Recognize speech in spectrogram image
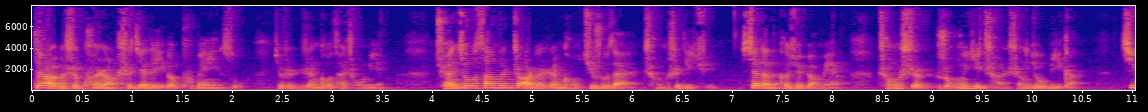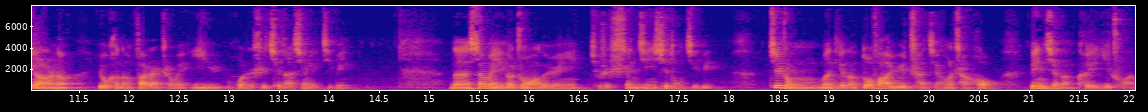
第二个是困扰世界的一个普遍因素，就是人口太稠密了。全球三分之二的人口居住在城市地区。现在的科学表明，城市容易产生幽闭感。进而呢，有可能发展成为抑郁或者是其他心理疾病。那下面一个重要的原因就是神经系统疾病，这种问题呢多发于产前和产后，并且呢可以遗传。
